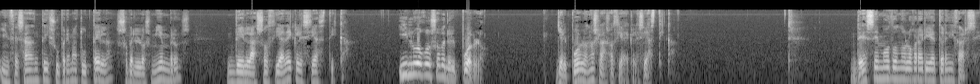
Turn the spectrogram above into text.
incesante y suprema tutela sobre los miembros de la sociedad eclesiástica y luego sobre el pueblo. Y el pueblo no es la sociedad eclesiástica. De ese modo no lograría eternizarse.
